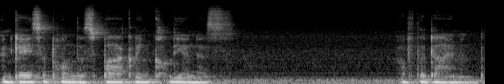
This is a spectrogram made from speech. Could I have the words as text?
And gaze upon the sparkling clearness of the diamond.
